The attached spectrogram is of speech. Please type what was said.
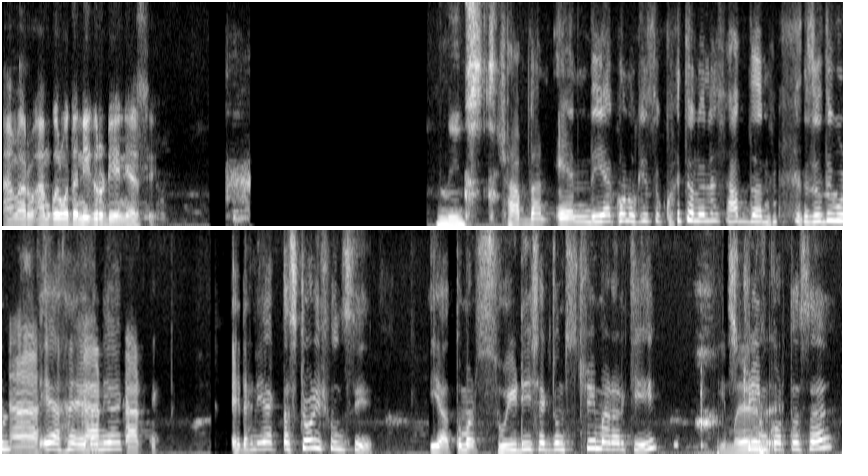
আমার আমগোর মতো নিগ্রো ডিএনএ আছে। মিক্সড সাবধান এন দিয়া কোনো কিছু কইতে লইলে সাবধান। যদি হ্যাঁ, এটা নিয়ে এটা নিয়ে একটা স্টোরি শুনছি। ইয়া তোমার সুইডিশ একজন স্ট্রিমার আর কি। স্ট্রিম? করতেছে।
